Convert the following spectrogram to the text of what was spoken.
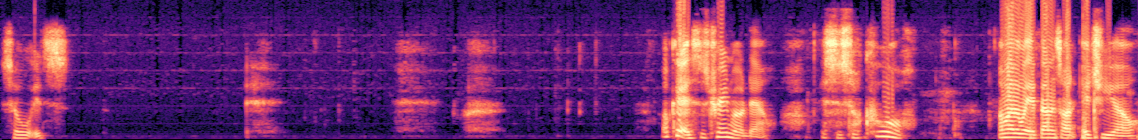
So it's Okay, this is train mode now. This is so cool. Oh, by the way, I found this on itch.io.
